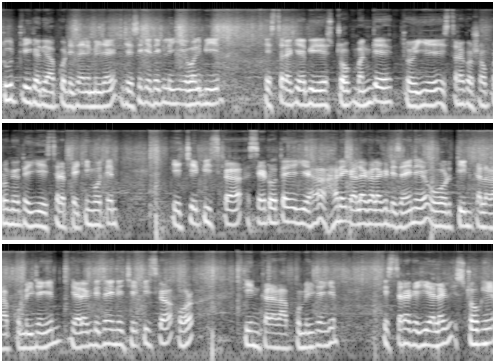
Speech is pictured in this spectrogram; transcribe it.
टू थ्री का भी आपको डिज़ाइन मिल जाएगा। जैसे कि देख लीजिए ये वाली भी इस तरह के अभी स्टॉक बन गए तो ये इस तरह का शॉपर में होता है, ये इस तरह पैकिंग होते हैं। ये छः पीस का सेट होता है, ये हर एक अलग अलग डिज़ाइन है और तीन कलर आपको मिल जाएँगे। ये अलग डिज़ाइन है छः पीस का और तीन कलर आपको मिल जाएँगे। इस तरह का ये अलग स्टॉक है।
